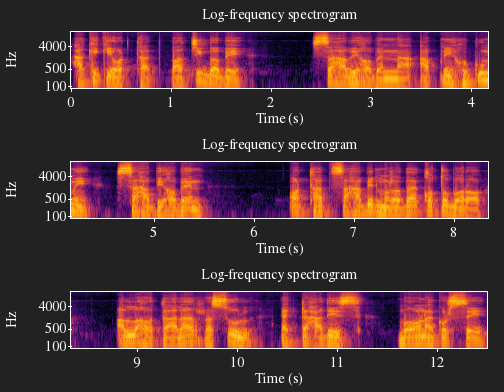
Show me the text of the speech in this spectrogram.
হাকিকি অর্থাৎ বাহ্যিকভাবে সাহাবি হবেন না। আপনি হুকুমে সাহাবি হবেন। অর্থাৎ সাহাবির মর্যাদা কত বড়? আল্লাহ তালার রসুল একটা হাদিস বর্ণনা করছে।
